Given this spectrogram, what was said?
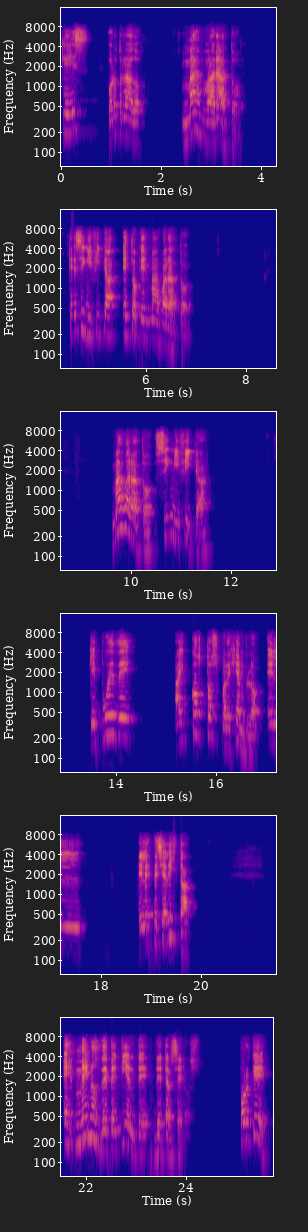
que es, por otro lado, más barato. ¿Qué significa esto que es más barato? Más barato significa que puede hay costos, por ejemplo, el, el especialista es menos dependiente de terceros. ¿Por qué?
